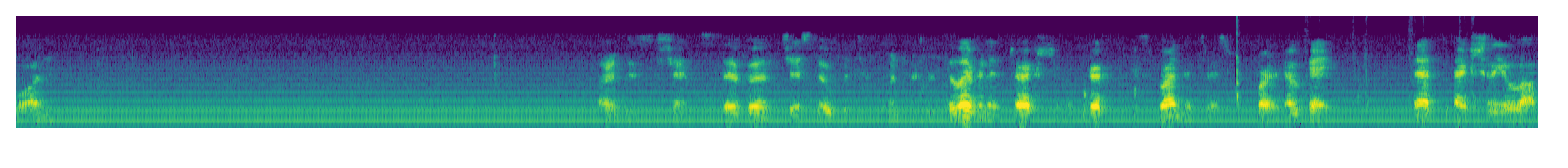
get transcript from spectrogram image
one. Resistance 7, just opened 111 interaction with one interaction part. Okay, that's actually a lot.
